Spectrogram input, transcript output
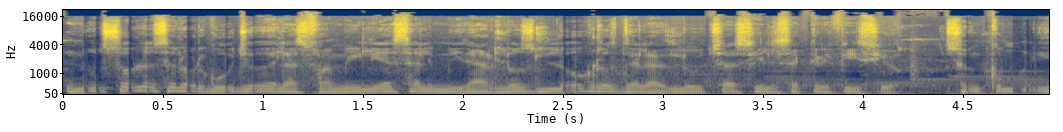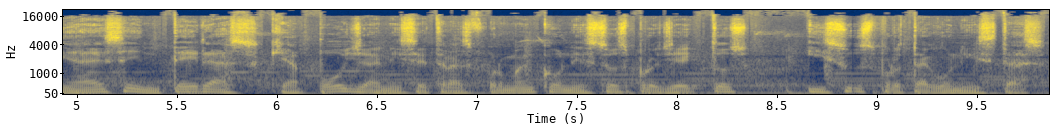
No solo es el orgullo de las familias al mirar los logros de las luchas y el sacrificio, son comunidades enteras que apoyan y se transforman con estos proyectos y sus protagonistas.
